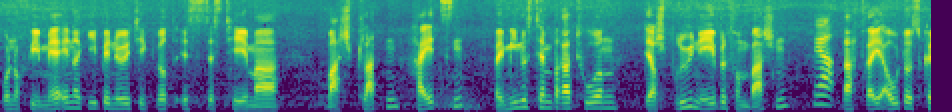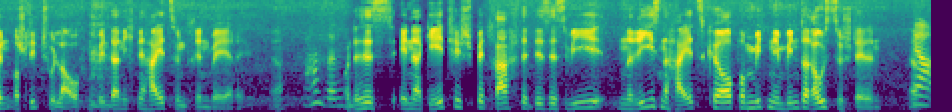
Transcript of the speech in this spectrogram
wo noch viel mehr Energie benötigt wird, ist das Thema Waschplatten, Heizen. Bei Minustemperaturen der Sprühnebel vom Waschen. Ja, Nach drei Autos könnte man Schlittschuh laufen, wenn da nicht eine Heizung drin wäre. Ja? Wahnsinn. Und das ist energetisch betrachtet, das ist wie ein riesen Heizkörper mitten im Winter rauszustellen. Ja.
